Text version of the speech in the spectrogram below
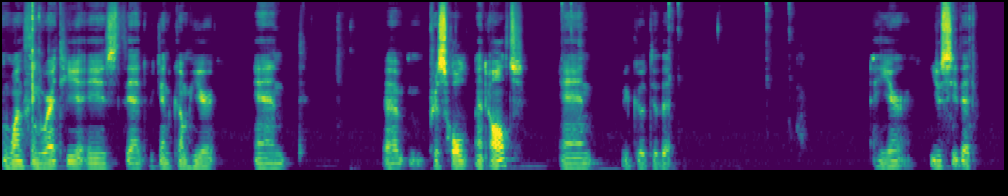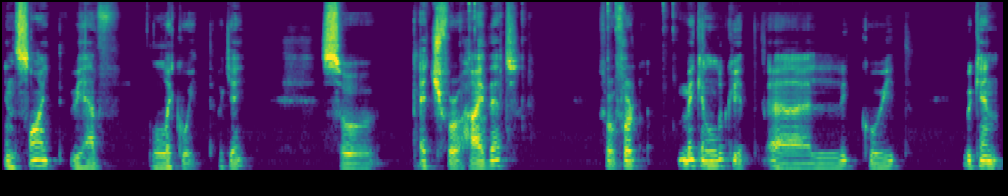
One thing right here is that we can come here and um, press hold and alt and we go to the here. You see that inside we have liquid okay? So h for hide that for for making liquid uh, liquid we can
